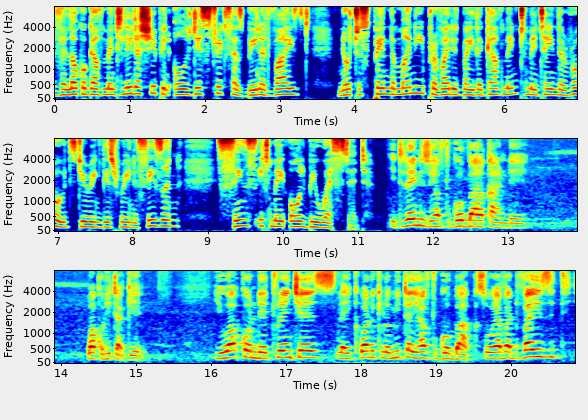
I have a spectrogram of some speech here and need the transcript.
The local government leadership in all districts has been advised not to spend the money provided by the government to maintain the roads during this rainy season since it may all be wasted. It rains, you have to go back and uh, work on it again. You work on the trenches, like one kilometer, you have to go back. So we have advised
